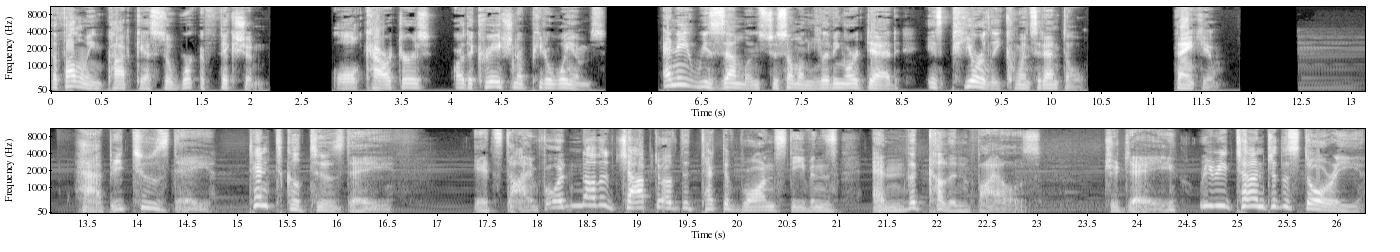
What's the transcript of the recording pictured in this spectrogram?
The following podcast is a work of fiction. All characters are the creation of Peter Williams. Any resemblance to someone living or dead is purely coincidental. Thank you. Happy Tuesday, Tentacle Tuesday. It's time for another chapter of Detective Ron Stevens and the Cullen Files. Today, we return to the story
